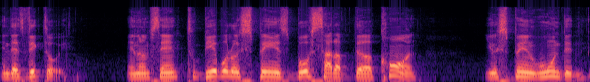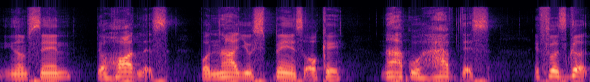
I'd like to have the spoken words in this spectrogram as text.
and there's victory. You know what I'm saying? To be able to experience both sides of the coin, you experience wounded. You know what I'm saying? The hardness. But now you experience, okay, now I could have this. It feels good.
